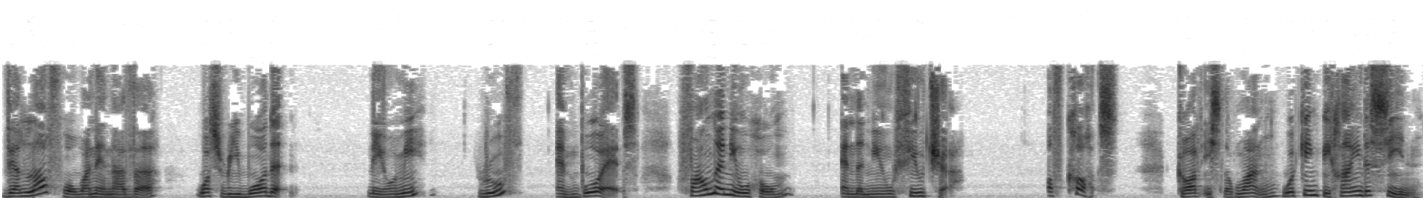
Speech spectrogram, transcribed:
Their love for one another was rewarded. Naomi, Ruth, and Boaz found a new home and a new future. Of course, God is the one working behind the scene.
